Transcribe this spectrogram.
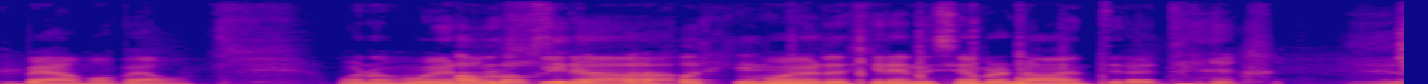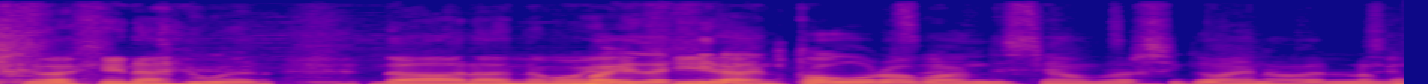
veamos, veamos. Bueno, me voy a ir de gira. Me voy a ir de gira en diciembre. No, mentira. ¿Te imaginas, weón? No, no, no me voy a de ir de gira. gira en toda Europa Sí. en diciembre, así que vayan a verlo. Sí.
